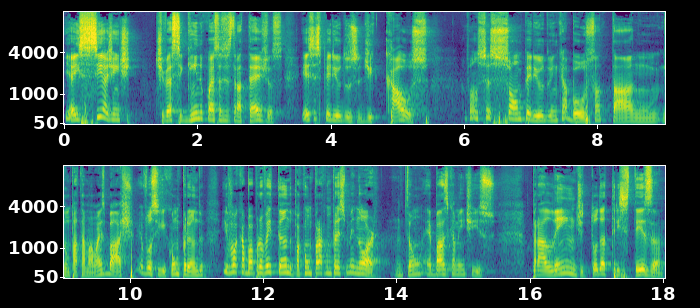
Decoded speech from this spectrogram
E aí, se a gente estiver seguindo com essas estratégias, esses períodos de caos vão ser só um período em que a bolsa está num, num, patamar mais baixo. Eu vou seguir comprando e vou acabar aproveitando para comprar com preço menor. Então é basicamente isso. Para além de toda a tristeza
